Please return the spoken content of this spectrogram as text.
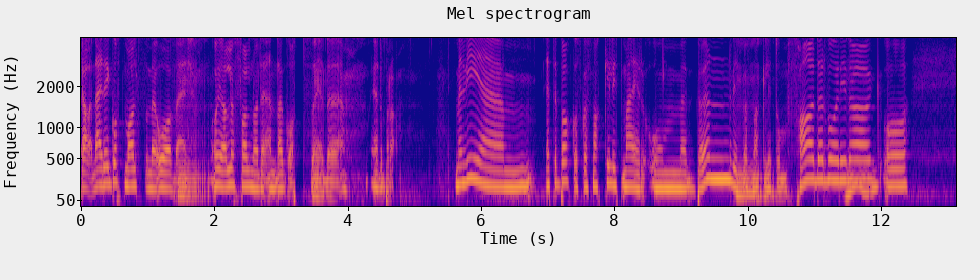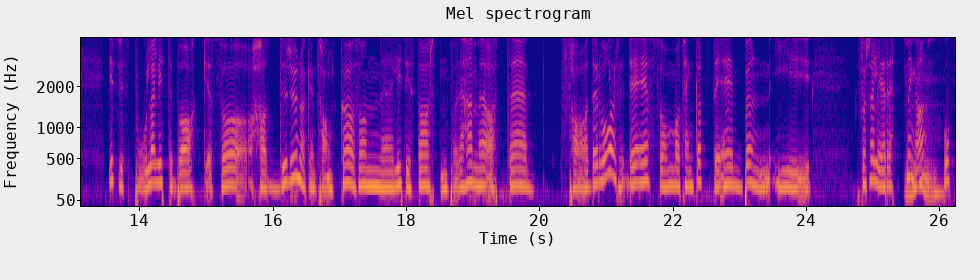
Ja, nei, det er godt med alt som er over. Mm. Og i alle fall når det ender godt, så er det, er det bra. Men vi eh, er tilbake og skal snakke litt mer om bønn. Vi skal Mm. snakke litt om Fader vår i dag. Og hvis vi spoler litt tilbake, så hadde du noen tanker sånn eh, litt i starten på det her med at eh, Fader vår, det er som å tenke at det er bønn i forskjellige retninger. Mm. Opp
